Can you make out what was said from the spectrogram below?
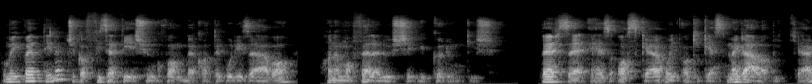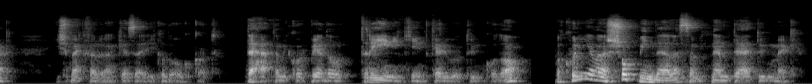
amik mentén nem csak a fizetésünk van bekategorizálva, hanem a felelősségi körünk is. Persze ehhez az kell, hogy akik ezt megállapítják, és megfelelően kezeljék a dolgokat. Tehát amikor például tréniként kerültünk oda, akkor nyilván sok minden lesz, amit nem tehetünk meg.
